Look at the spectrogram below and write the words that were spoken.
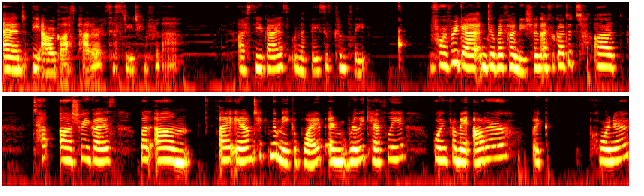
and the Hourglass powder, so stay tuned for that. I'll see you guys when the face is complete. Before I forget and do my foundation, I forgot to uh, uh, show you guys, but um, I am taking a makeup wipe and really carefully going from my outer like corner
